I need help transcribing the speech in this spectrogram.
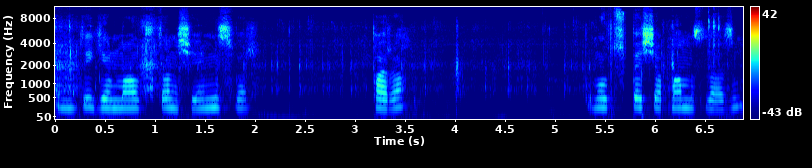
Şimdi 26 tane şeyimiz var. Para. Bunu 35 yapmamız lazım.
